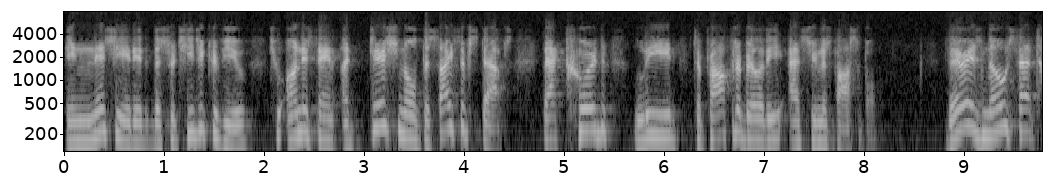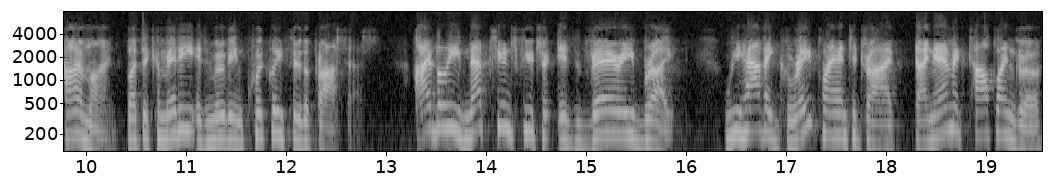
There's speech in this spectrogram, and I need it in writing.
initiated the strategic review to understand additional decisive steps that could lead to profitability as soon as possible. There is no set timeline, but the committee is moving quickly through the process. I believe Neptune's future is very bright. We have a great plan to drive dynamic top-line growth,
